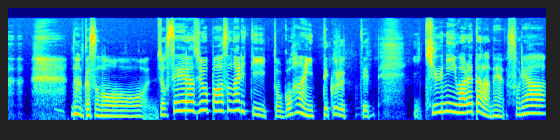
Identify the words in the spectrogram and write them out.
なんかその女性ラジオパーソナリティとご飯行ってくるって急に言われたらねそりゃ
